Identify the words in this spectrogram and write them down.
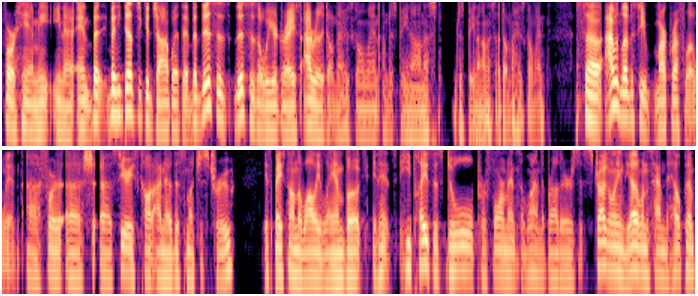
for him. He you know and but but he does a good job with it. But this is this is a weird race. I really don't know who's going to win. I'm just being honest. I'm just being honest. I don't know who's going to win. So I would love to see Mark Ruffalo win uh, for a, sh- a, series called I Know This Much Is True. It's based on the Wally Lamb book, and it's he plays this dual performance, and one of the brothers is struggling, the other one is having to help him.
